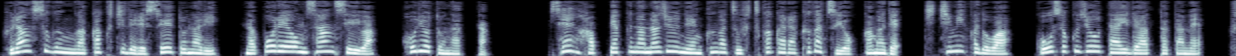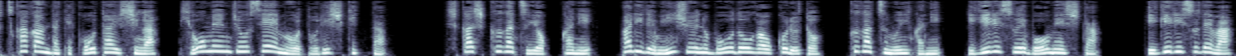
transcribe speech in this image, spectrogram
フランス軍が各地で劣勢となり、ナポレオン3世は捕虜となった。1870年9月2日から9月4日まで、父ミカドは拘束状態であったため、2日間だけ皇太子が表面上政務を取り仕切った。しかし9月4日にパリで民衆の暴動が起こると、9月6日にイギリスへ亡命した。イギリスでは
